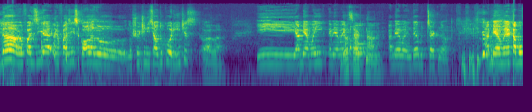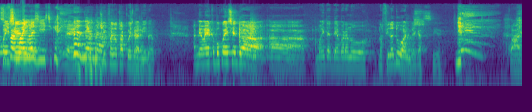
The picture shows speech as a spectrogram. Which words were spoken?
Não, eu fazia, eu fazia escola no, no chute inicial do Corinthians. ó. Olha lá. E a minha mãe, a minha mãe Deu acabou, certo não, né? A minha mãe não deu muito certo não. A minha mãe acabou Se conhecendo formou em logística. É, não. tive que fazer outra coisa na Credo. vida. A minha mãe acabou conhecendo a, a, a mãe da Débora no, na fila do ônibus. Delegacia. Quase.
